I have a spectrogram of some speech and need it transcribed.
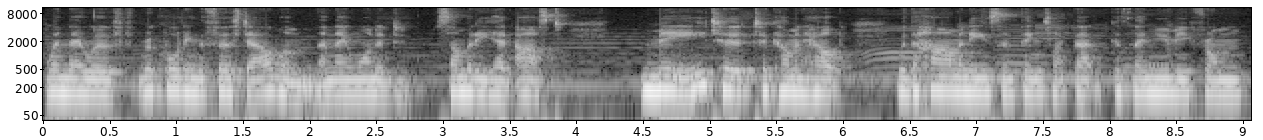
when they were recording the first album and they wanted somebody had asked me to, to come and help with the harmonies and things like that because they knew me from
